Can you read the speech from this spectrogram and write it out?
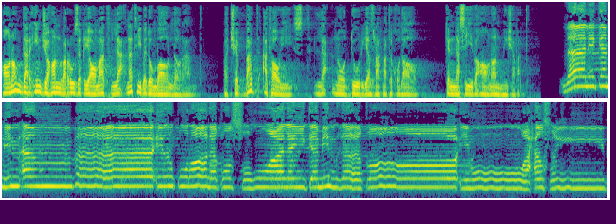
آنان در این جهان و روز قیامت لعنتی به دنبال دارند. و چه بد عطایی است لعن و دوری از رحمت خدا که نصیب آنان می شود ذلك من أنباء القرى نقصه عليك منها قائم وحصيد.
